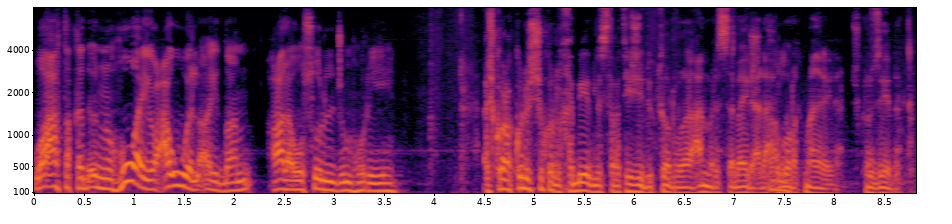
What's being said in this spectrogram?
وأعتقد أنه هو يعول أيضا على وصول الجمهوريين. أشكرك كل الشكر الخبير الاستراتيجي دكتور عمرو السبايلي على حضورك معنا ليلى شكرا جزيلا دكتور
